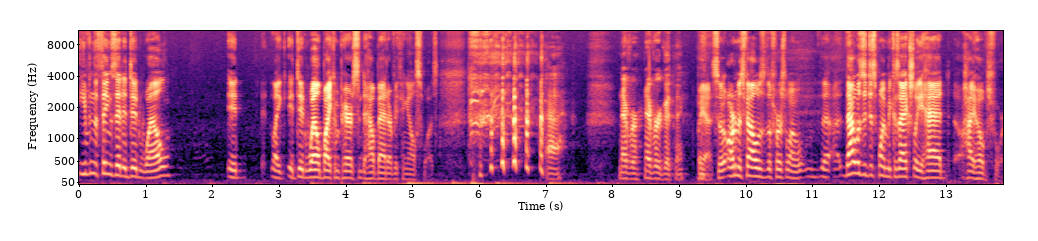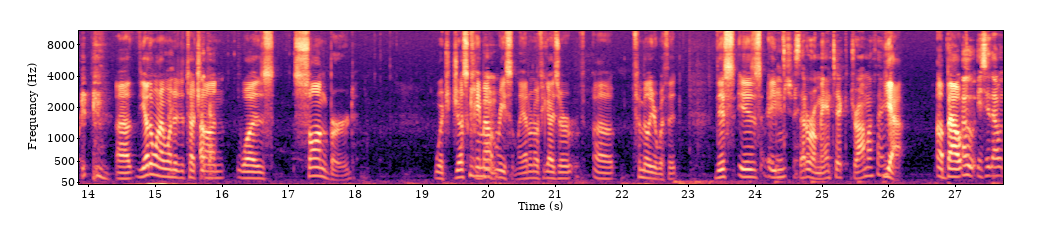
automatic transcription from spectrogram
even the things that it did well it like it did well by comparison to how bad everything else was ah, never, never a good thing. But yeah, so Artemis Fowl was the first one. That was a disappointment because I actually had high hopes for it. Uh, the other one I wanted to touch Okay. on was Songbird, which just came out recently. I don't know if you guys are uh, familiar with it. This is a Is that a romantic drama thing? yeah about Oh, is it that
